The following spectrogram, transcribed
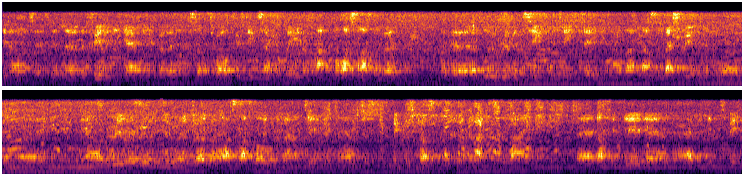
you know, the, the, the feeling you get when you've got a sort of 12, 15 second lead on lap, the last lap of a, of a, a blue ribbon senior TT, you know, that, that's the best feeling in the world. And, uh, you know, I really, really thoroughly enjoyed my last lap over the mountain and uh, just fingers crossed nothing was going to happen to the bike. Uh, nothing did and uh, everything's been,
